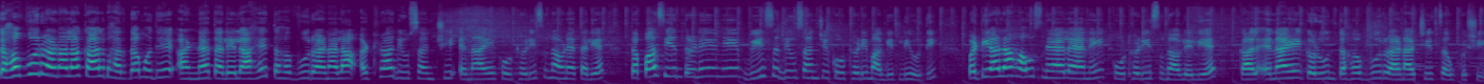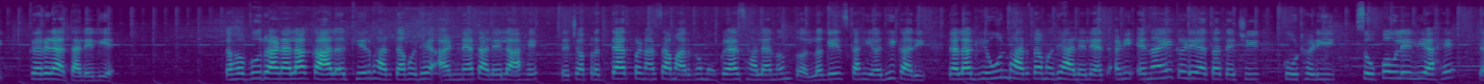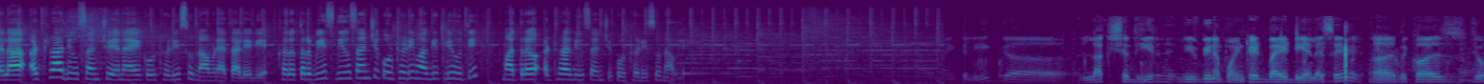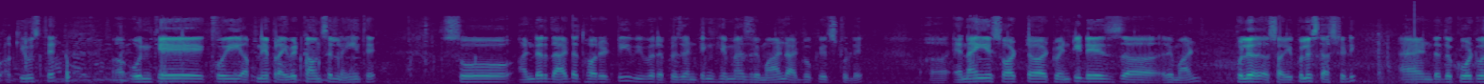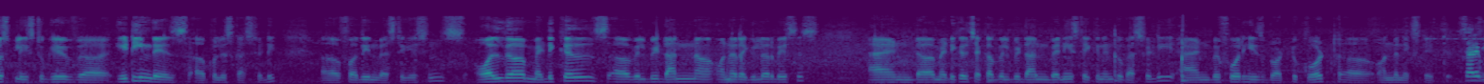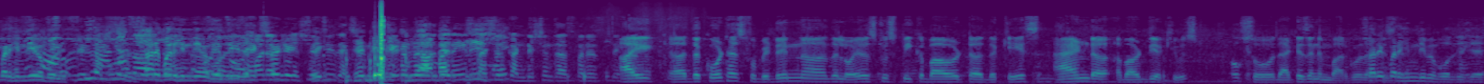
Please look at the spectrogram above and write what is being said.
तहव्वूर राणाला काल भारतामध्ये आणण्यात आलेला आहे. तहव्वूर राणाला अठरा दिवसांची एन आय ए कोठडी सुनावण्यात आली आहे. तपास यंत्रणेने वीस दिवसांची कोठडी मागितली होती. पटियाला हाऊस न्यायालयाने कोठडी सुनावलेली आहे. काल एन आय ए कडून तहव्वूर राणाची चौकशी करण्यात आलेली आहे. तहबूर राणाला काल अखेर भारतामध्ये आणण्यात आलेला आहे. त्याच्या प्रत्यार्पणाचा मार्ग मोकळा झाल्यानंतर लगेच काही अधिकारी त्याला घेऊन भारतामध्ये आलेले आहेत आणि एन आय एकडे आता त्याची कोठडी सोपवलेली आहे. त्याला अठरा दिवसांची एन आय कोठडी सुनावण्यात आलेली आहे. खरं तर वीस दिवसांची कोठडी मागितली होती मात्र अठरा दिवसांची कोठडी सुनावली. आहे colleague Lakshyadhir we been appointed by DLSA because जो अक्यूज थे उनके कोई अपने प्राइवेट काउंसिल नहीं थे। So under that authority we were representing him as remand advocates today NIA sought twenty days remand sorry police custody and the court was pleased to give eighteen days police custody for the investigation all the medicals will be done on a regular basis and uh, medical checkup will be done when he's taken into custody and before he is brought to court uh, on the next date. Sir एक बार हिंदी में बोलिए sir एक बार हिंदी में बोलिए Are there any special conditions as far as things I, uh, the court has forbidden uh, the lawyers to speak about uh, the case and uh, about the accused. So that is an embargo sir एक बार हिंदी में बोल दीजिए।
